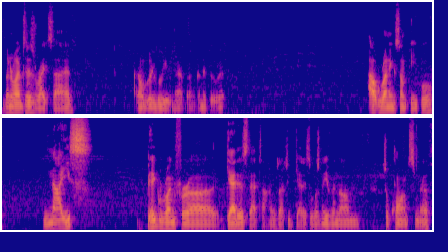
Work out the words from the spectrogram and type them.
I'm going to run to his right side. I don't really believe in that, but I'm going to do it. Outrunning some people. Nice. Big run for uh, Geddes that time. It was actually Geddes. It wasn't even um, Jaquan Smith.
